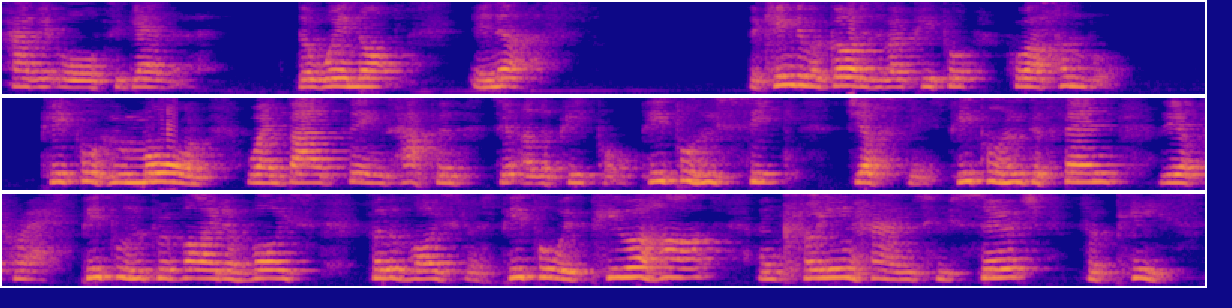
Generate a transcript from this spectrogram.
have it all together. That we're not enough. The kingdom of God is about people who are humble. People who mourn when bad things happen to other people. People who seek justice, people who defend the oppressed, people who provide a voice for the voiceless, people with pure hearts and clean hands who search for peace.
